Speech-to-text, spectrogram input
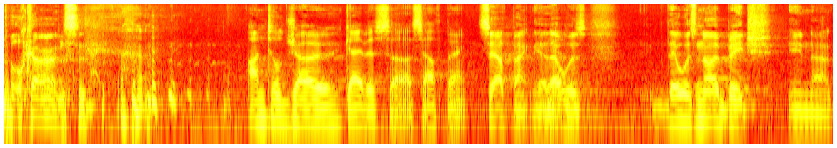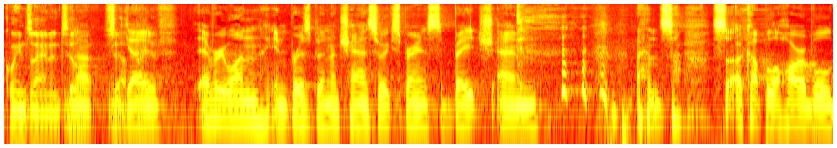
to pull cones. until Joe gave us uh, South Bank. South Bank, yeah, that was. There was no beach in uh, Queensland until No, he South Bank. gave everyone in Brisbane a chance to experience the beach and and so, so a couple of horrible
